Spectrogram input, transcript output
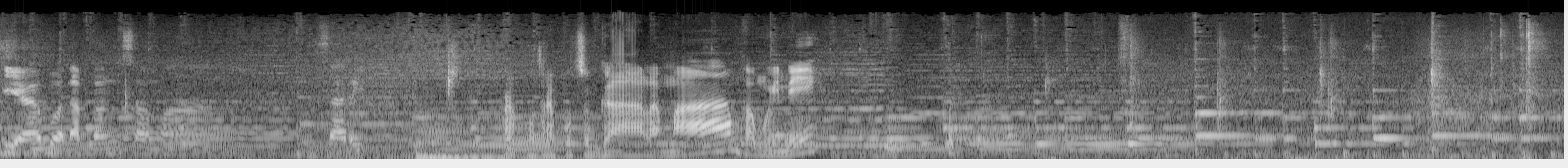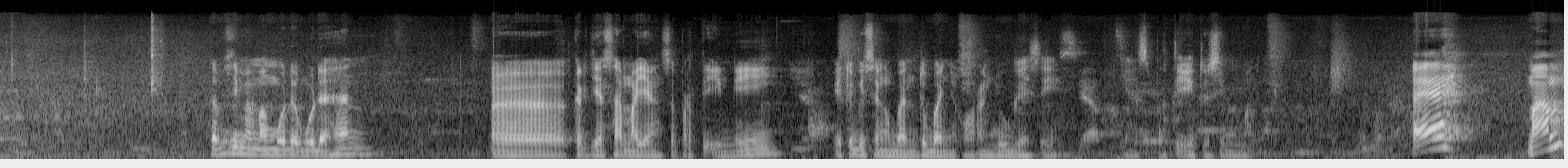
Iya, buat Akang sama Sari. Repot-repot segala, Mam, kamu ini. Tapi sih memang mudah-mudahan eh, kerjasama yang seperti ini itu bisa ngebantu banyak orang juga sih. Ya seperti itu sih memang. Eh, Mam,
